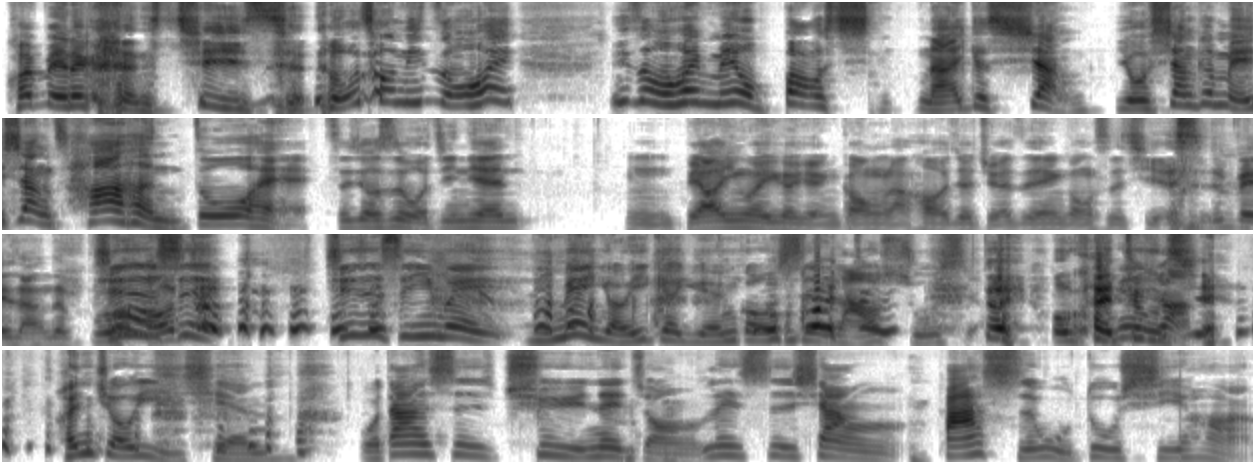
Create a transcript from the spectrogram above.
快被那个人气死了。我说你怎么会？你怎么会没有报哪一个项？有项跟没项差很多哎、欸，这就是我今天，嗯，不要因为一个员工，然后就觉得这间公司其实是非常的不好的。其实是，其实是因为里面有一个员工是老鼠屎。对，我快吐血。很久以前，我大概是去那种类似像八十五度 C 哈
